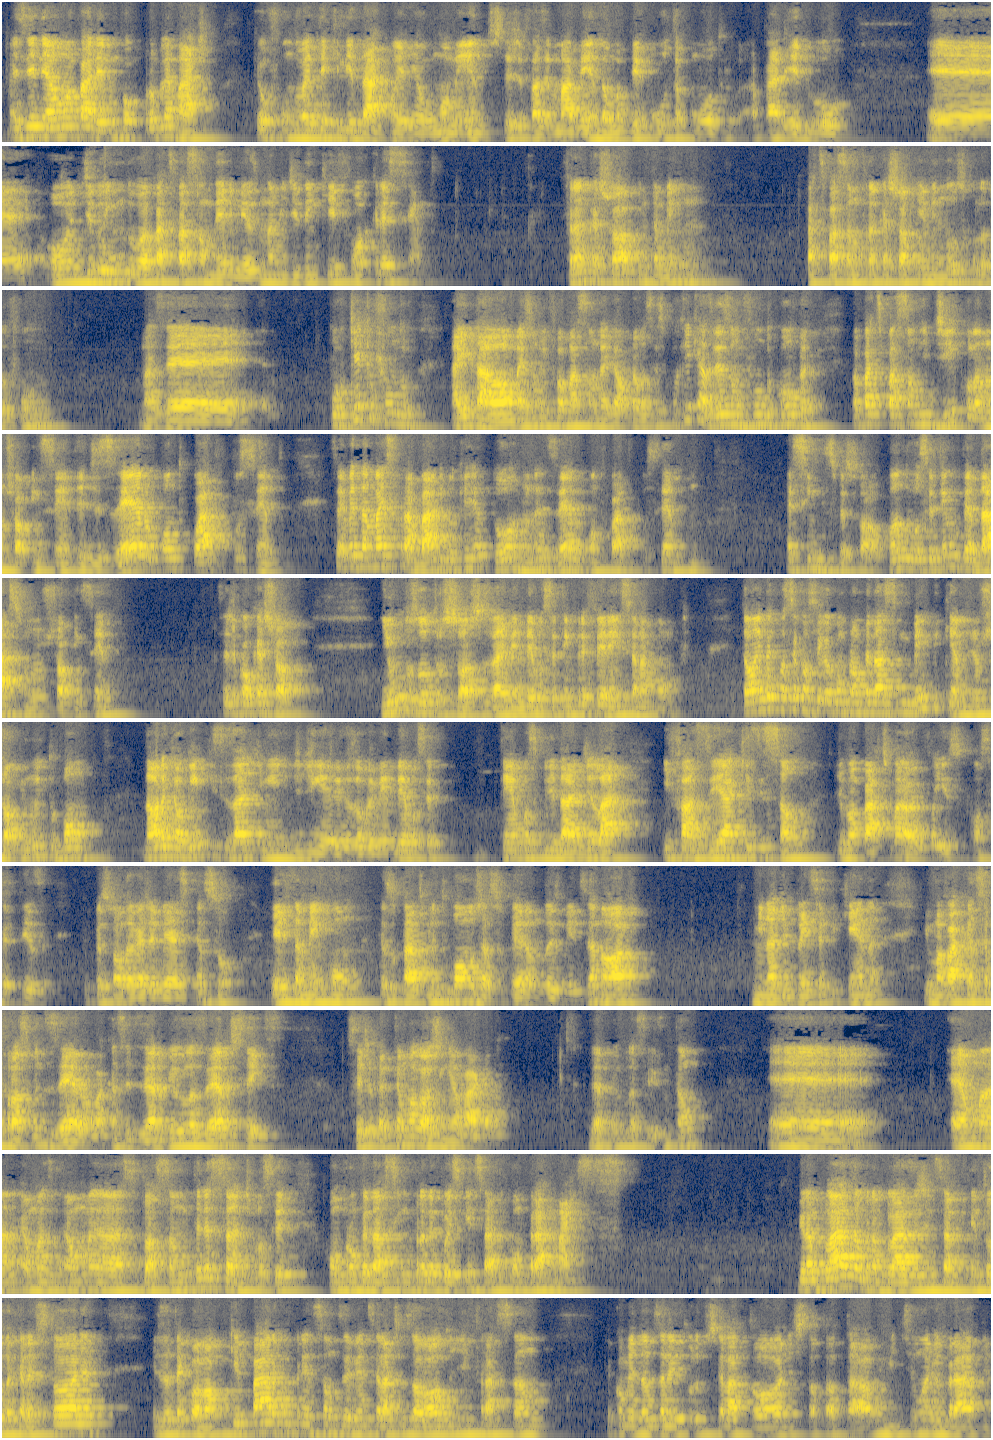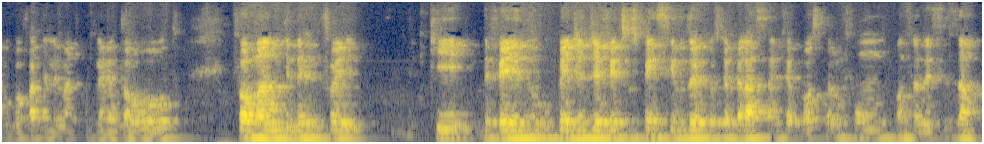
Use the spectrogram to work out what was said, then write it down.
Mas ele é um aparelho um pouco problemático, que o fundo vai ter que lidar com ele em algum momento, seja fazendo uma venda, uma permuta com outro aparelho ou é, ou diluindo a participação dele mesmo na medida em que for crescendo. Franca Shopping também participação no Franca Shopping é minúscula do fundo, mas é. Por que, que o fundo. Aí tá, ó, mais uma informação legal para vocês. Por que, que às vezes um fundo compra uma participação ridícula no shopping center de 0,4%? Isso aí vai dar mais trabalho do que retorno, né? 0,4%. É simples, pessoal. Quando você tem um pedaço no shopping center, seja qualquer shopping, e um dos outros sócios vai vender, você tem preferência na compra. Então, ainda que você consiga comprar um pedacinho bem pequeno de um shopping muito bom, na hora que alguém precisar de dinheiro e resolver vender, você tem a possibilidade de ir lá e fazer a aquisição de uma parte maior. E foi isso, com certeza, que o pessoal da HGBS pensou. Ele também com resultados muito bons, já superando 2019, uma inadimplência pequena e uma vacância próxima de zero, uma vacância de 0,06. Ou seja, deve ter uma lojinha vaga lá. 0,6. Então, é, é, uma, é, uma, é uma situação interessante. Você compra um pedacinho para depois, quem sabe, comprar mais. Gran Plaza, o Gran Plaza a gente sabe que tem toda aquela história. Eles até colocam que para a compreensão dos eventos relativos ao auto de infração, recomendamos a leitura dos relatórios, tal, tal, tal. Em 21, a Rio Bravo divulgou fato relevante, complementou o outro, informando que foi que deferido o pedido de efeito suspensivo do recurso de apelação interposto pelo fundo contra a decisão,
